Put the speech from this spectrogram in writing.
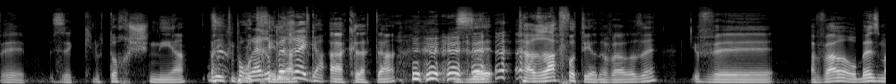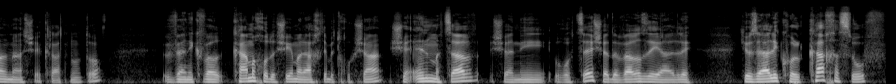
וזה כאילו תוך שנייה. זה התפורר ברגע. ההקלטה, זה טרף אותי הדבר הזה, ועבר הרבה זמן מאז שהקלטנו אותו, ואני כבר כמה חודשים הלכתי בתחושה שאין מצב שאני רוצה שהדבר הזה יעלה. כאילו זה היה לי כל כך חשוף,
